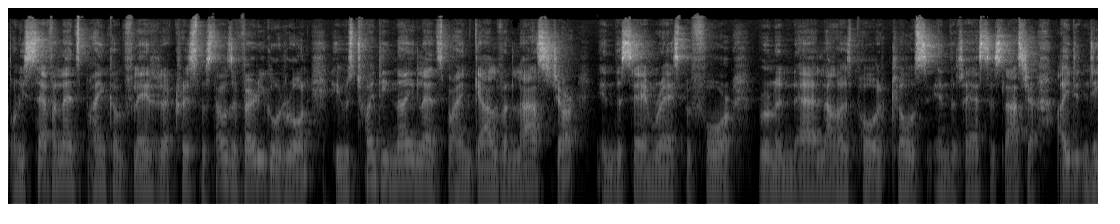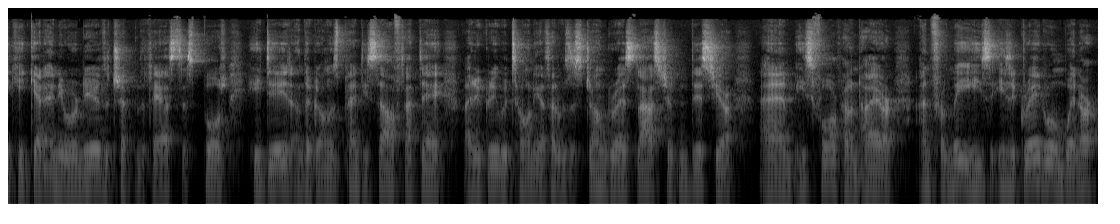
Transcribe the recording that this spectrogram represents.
only seven lengths behind Conflated at Christmas. That was a very good run. He was 29 lengths behind Galvin last year in the same race before running uh, Longhouse Poet close in the Thyestes last year. I didn't think he'd get anywhere near the trip in the Thyestes, but he did, and the ground was plenty soft that day. I'd agree with Tony. I thought it was a stronger race last year than this year. Um, he's four pound higher, and for me, he's he's a Grade One winner.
